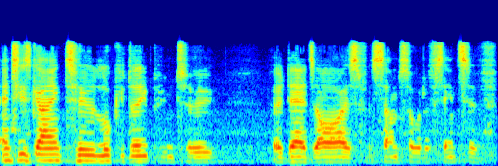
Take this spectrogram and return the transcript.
And she's going to look deep into her dad's eyes for some sort of sense of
